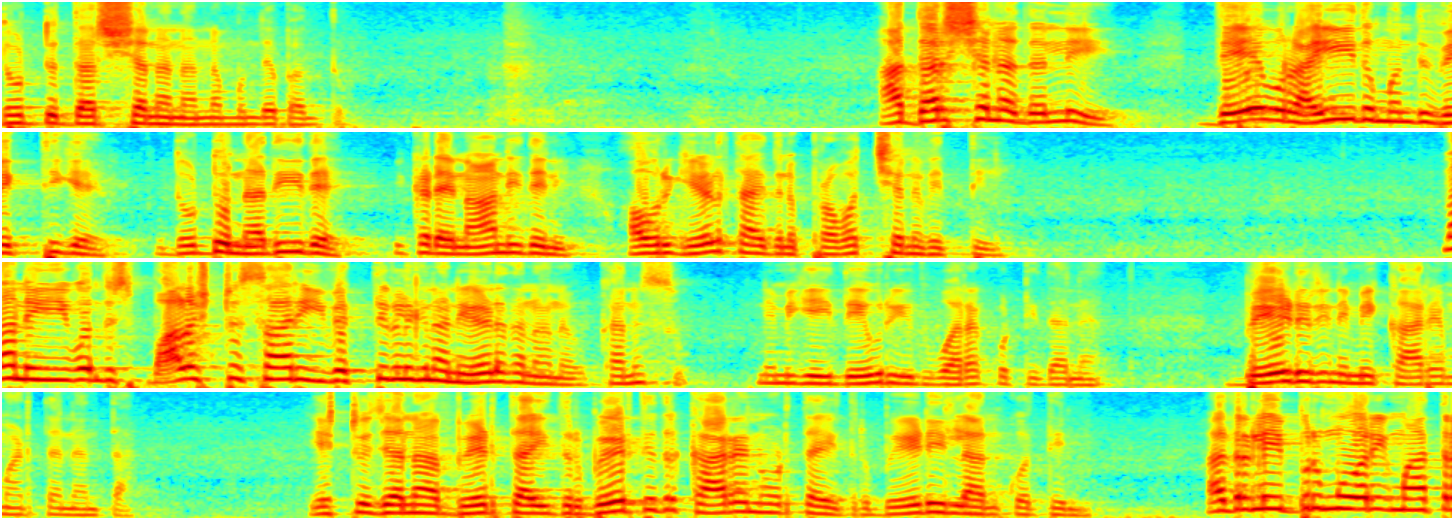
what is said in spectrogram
ದೊಡ್ಡ ದರ್ಶನ ನನ್ನ ಮುಂದೆ ಬಂತು. ಆ ದರ್ಶನದಲ್ಲಿ ದೇವರು ಐದು ಮಂದಿ ವ್ಯಕ್ತಿಗೆ, ದೊಡ್ಡ ನದಿ ಇದೆ, ಈ ಕಡೆ ನಾನಿದ್ದೀನಿ, ಅವ್ರಿಗೆ ಹೇಳ್ತಾ ಇದ್ದೀನಿ ಪ್ರವಚನವೆತ್ತಿ ನಾನು ಈ ಒಂದು ಭಾಳಷ್ಟು ಸಾರಿ ಈ ವ್ಯಕ್ತಿಗಳಿಗೆ ನಾನು ಹೇಳಿದೆ ನಾನು ಕನಸು. ನಿಮಗೆ ಈ ದೇವರು ಇದು ವರ ಕೊಟ್ಟಿದ್ದಾನೆ. ಬೇಡಿರಿ ನಿಮಗೆ ಕಾರ್ಯ ಮಾಡ್ತಾನೆ ಅಂತ. ಎಷ್ಟು ಜನ ಬೇಡ್ತಾ ಇದ್ರು, ಬೇಡ್ತಿದ್ರು ಕಾರ್ಯ ನೋಡ್ತಾ ಇದ್ರು, ಬೇಡಿಲ್ಲ ಅನ್ಕೋತೀನಿ. ಅದರಲ್ಲಿ ಇಬ್ಬರು ಮೂವರಿಗೆ ಮಾತ್ರ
